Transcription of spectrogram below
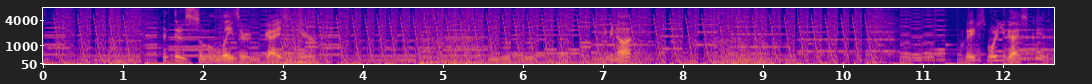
I think there's some laser guys in here. Not? Okay, just more you guys. Okay then.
